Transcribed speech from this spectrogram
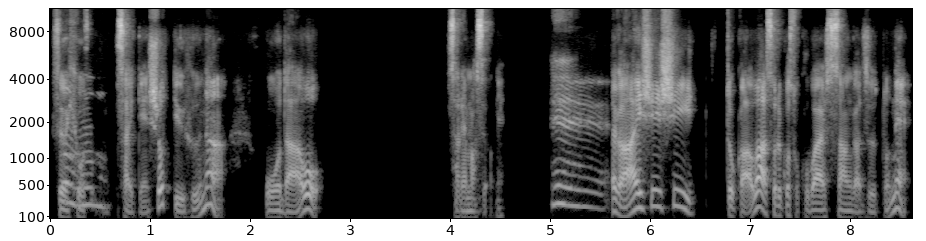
それを表うんうん採点しろっていう風なオーダーをされますよね。だから ICC とかは、それこそ小林さんがずっとね、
